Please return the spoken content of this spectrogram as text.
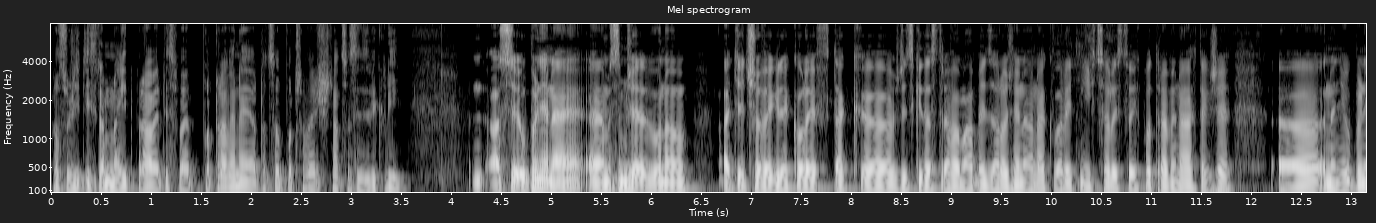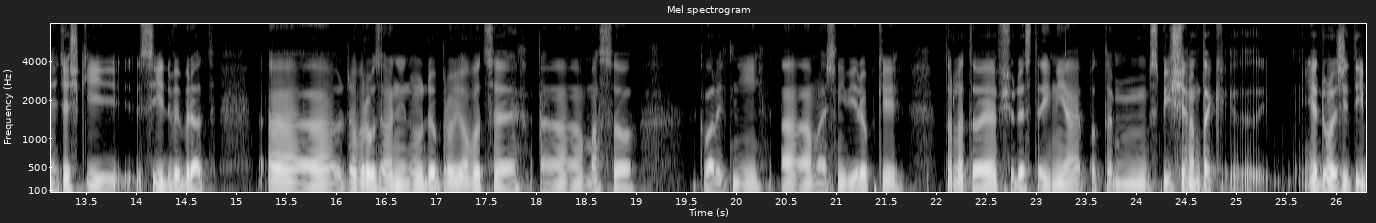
bylo složitý si tam najít právě ty své potraviny a to, co potřebuješ, na co jsi zvyklý. Asi úplně ne. Já myslím, že ono, ať je člověk kdekoliv, tak uh, vždycky ta strava má být založena na kvalitních celistvých potravinách, takže uh, není úplně těžký si jít vybrat uh, dobrou zeleninu, dobrou ovoce, uh, maso, kvalitní a mléční výrobky. Tohle to je všude stejný a potom spíš jenom tak eh, je důležitý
